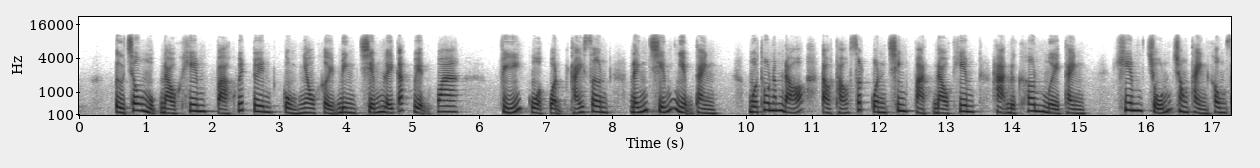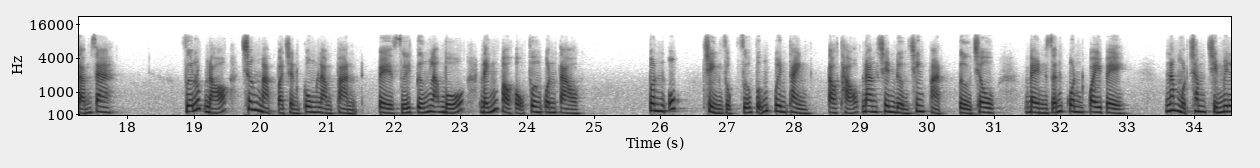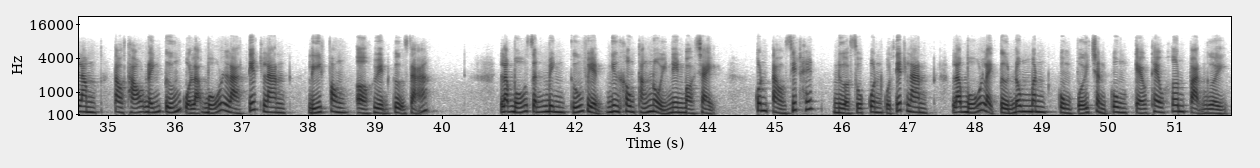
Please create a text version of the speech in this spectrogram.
Từ Châu Mục Đào Khiêm và Khuyết Tuyên cùng nhau khởi binh chiếm lấy các huyện Hoa, Phí của quận Thái Sơn, đánh chiếm nhiệm thành. Mùa thu năm đó, Tào Tháo xuất quân chinh phạt Đào Khiêm, hạ được hơn 10 thành. Khiêm trốn trong thành không dám ra. Giữa lúc đó, Trương Mạc và Trần Cung làm phản về dưới tướng Lã Bố đánh vào hậu phương quân Tào. Tuân Úc trình dục giữ vững Quyên Thành, Tào Tháo đang trên đường chinh phạt Từ Châu, bèn dẫn quân quay về. Năm 195, Tào Tháo đánh tướng của Lã Bố là Tiết Lan, Lý Phong ở huyện Cự Giã. Lã Bố dẫn binh cứu viện nhưng không thắng nổi nên bỏ chạy. Quân Tào giết hết nửa số quân của Tiết Lan, Lã Bố lại từ Đông Mân cùng với Trần Cung kéo theo hơn vạn người,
